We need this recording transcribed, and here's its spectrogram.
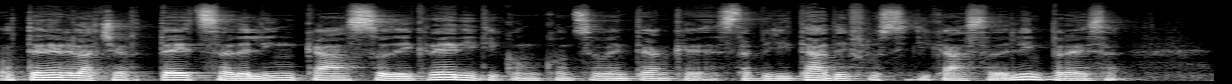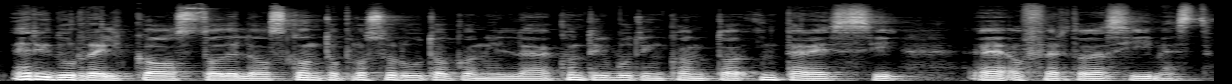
ottenere la certezza dell'incasso dei crediti con conseguente anche stabilità dei flussi di cassa dell'impresa, e ridurre il costo dello sconto prosoluto con il contributo in conto interessi eh, offerto da Simest.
